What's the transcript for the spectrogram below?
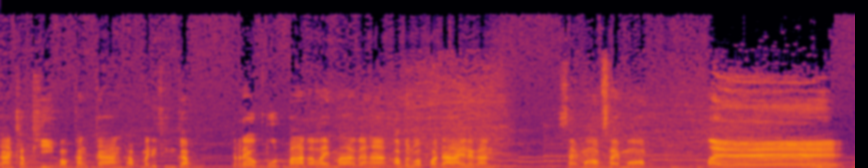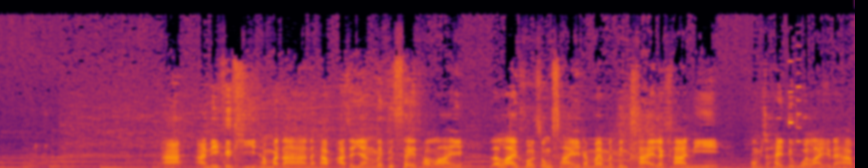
การขับขี่ก็กลางๆครับไม่ได้ถึงกับเร็วปูดปาดอะไรมากนะฮะเอาเป็นว่าพอได้แล้วกันสายหมอบสายหมอบเต้ อะอันนี้คือขี่ธรรมดานะครับ อาจจะยังไม่พิเศษเท่าไหร่ แล้วหลายคนสงสัยทำไมมันถึงขายราคานี้ ผมจะให้ดูอะไรนะครับ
